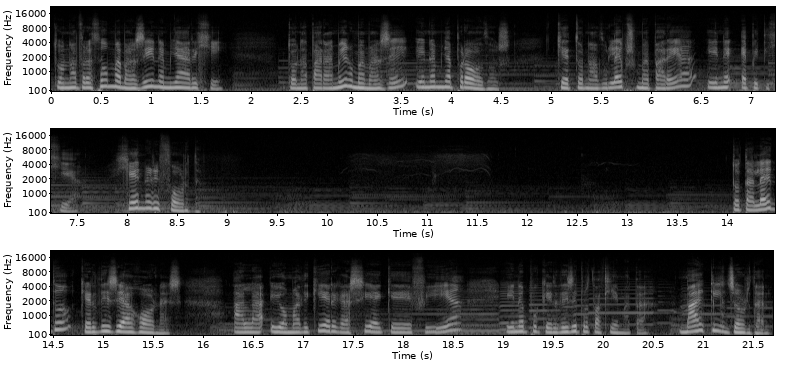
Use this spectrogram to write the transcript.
Το να βρεθούμε μαζί είναι μια αρχή. Το να παραμείνουμε μαζί είναι μια πρόοδος και το να δουλέψουμε παρέα είναι επιτυχία. Henry Ford Το ταλέντο κερδίζει αγώνες, αλλά η ομαδική εργασία και η ευφυΐα είναι που κερδίζει πρωταθλήματα. Μάικλ Τζόρνταν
